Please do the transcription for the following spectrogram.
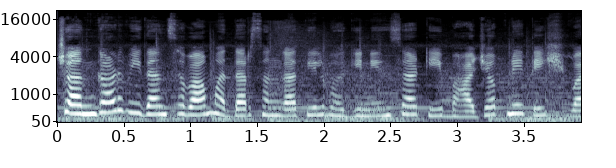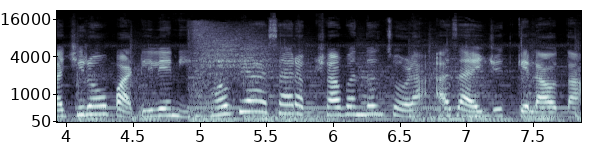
चंदगड विधानसभा मतदारसंघातील भगिनींसाठी भाजप नेते शिवाजीराव पाटील यांनी भव्य असा रक्षाबंधन सोहळा आज आयोजित केला होता.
